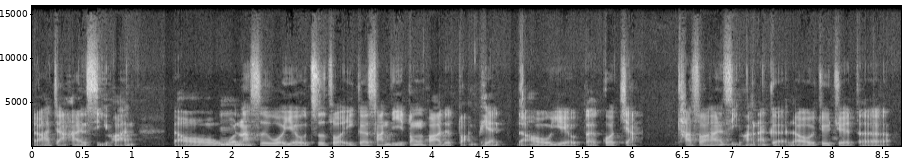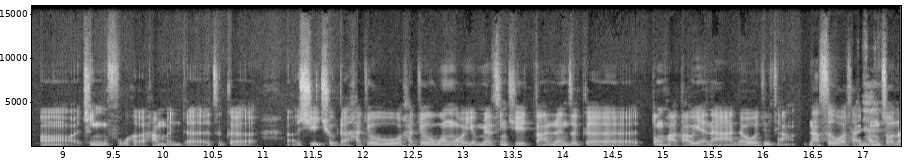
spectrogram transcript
然后他讲他很喜欢。然后我那时我有制作一个三 D 动画的短片，然后也有得过奖。他说他很喜欢那个，然后就觉得呃挺符合他们的这个呃需求的，他就他就问我有没有兴趣担任这个动画导演啊，然后我就讲那时我才工作了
